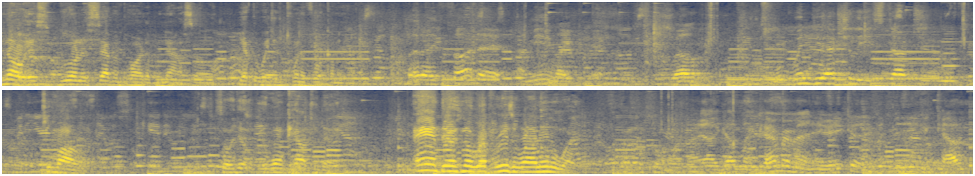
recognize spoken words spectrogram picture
No, it's we're on the seven part of it now, so you have to wait till the 24 comes out. But I thought that. I mean, like, well, when do you actually start to? tomorrow. So it, it won't count today. And there's no referees around anyway. I, I got my cameraman here. He can, he can count.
